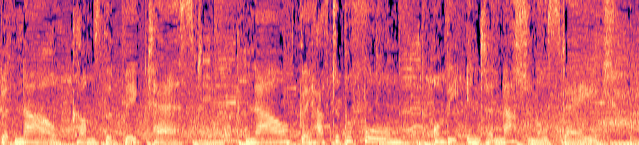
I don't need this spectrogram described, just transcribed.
But now comes the big test. Now they have to perform on the international stage.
